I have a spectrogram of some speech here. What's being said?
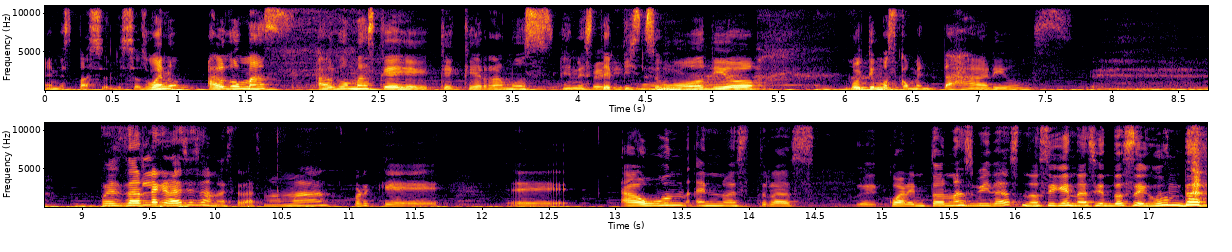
en espacios lisos. Bueno, algo más, algo más que, que querramos en este Feliz episodio, últimos comentarios. Pues darle gracias a nuestras mamás porque eh, aún en nuestras eh, cuarentonas vidas nos siguen haciendo segunda.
